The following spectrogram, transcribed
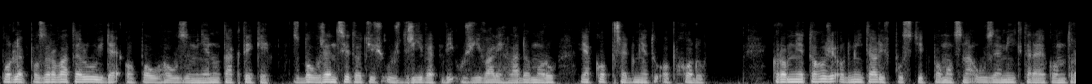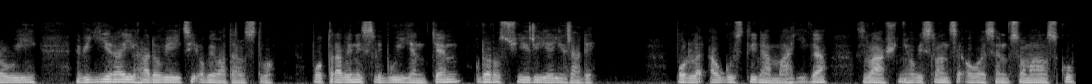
podle pozorovatelů jde o pouhou změnu taktiky. Zbouřenci totiž už dříve využívali hladomoru jako předmětu obchodu. Kromě toho, že odmítali vpustit pomoc na území, které kontrolují, vydírají hladovějící obyvatelstvo – Potraviny slibují jen těm, kdo rozšíří jejich řady. Podle Augustina Mahiga, zvláštního vyslance OSN v Somálsku,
